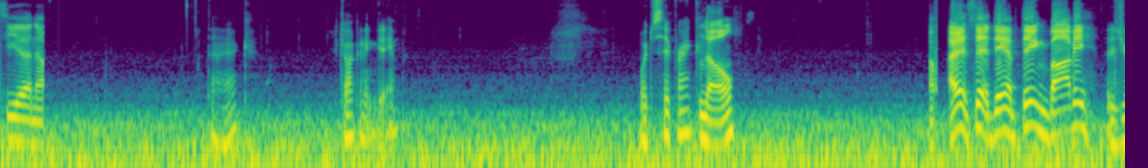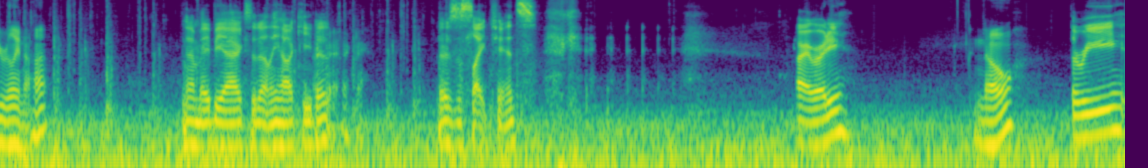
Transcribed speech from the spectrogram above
Yeah, no. What the heck? You're talking in game? What'd you say, Frank? No. I didn't say a damn thing, Bobby. Did you really not? Yeah, maybe I accidentally hotkeyed Okay, it. okay. There's a slight chance. Okay. All right, ready? No? Three,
